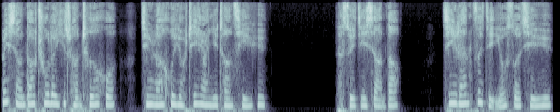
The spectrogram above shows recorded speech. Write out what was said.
没想到出了一场车祸。竟然会有这样一场奇遇，他随即想到，既然自己有所奇遇，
